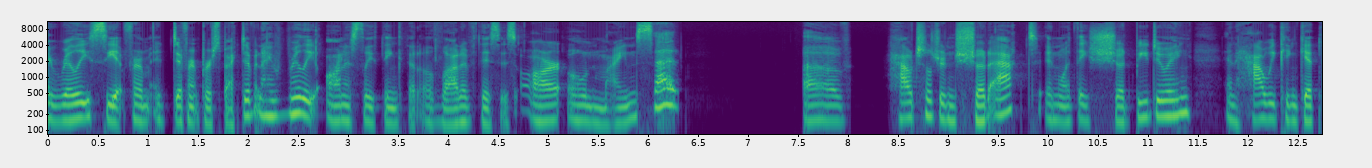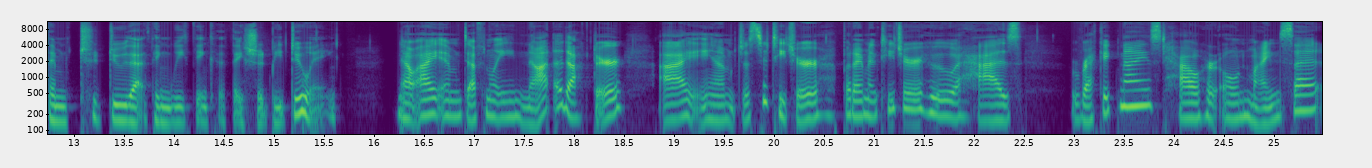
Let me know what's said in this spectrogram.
really see it from a different perspective. And I really honestly think that a lot of this is our own mindset of how children should act and what they should be doing and how we can get them to do that thing we think that they should be doing. Now, I am definitely not a doctor. I am just a teacher, but I'm a teacher who has recognized how her own mindset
